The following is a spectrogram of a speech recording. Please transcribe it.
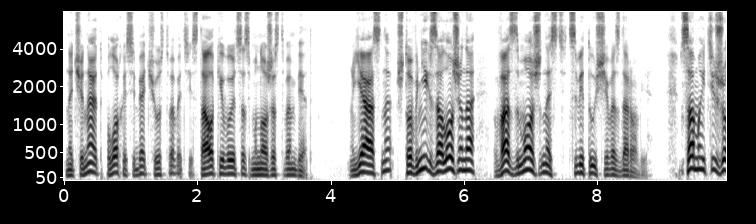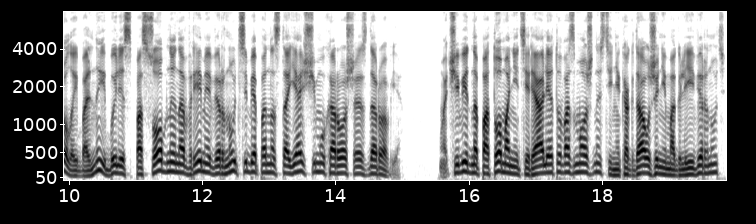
начинают плохо себя чувствовать и сталкиваются с множеством бед? Ясно, что в них заложена возможность цветущего здоровья. Самые тяжелые больные были способны на время вернуть себе по-настоящему хорошее здоровье. Очевидно, потом они теряли эту возможность и никогда уже не могли вернуть.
